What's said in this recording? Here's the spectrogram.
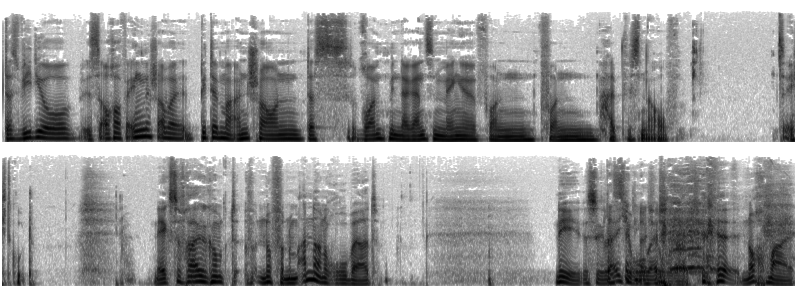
das Video ist auch auf Englisch, aber bitte mal anschauen. Das räumt mit einer ganzen Menge von, von Halbwissen auf. Ist echt gut. Nächste Frage kommt noch von einem anderen Robert. Nee, das ist der Das ist gleiche der gleiche Robert. Nochmal.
